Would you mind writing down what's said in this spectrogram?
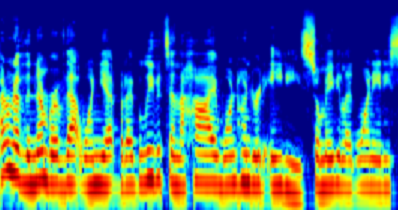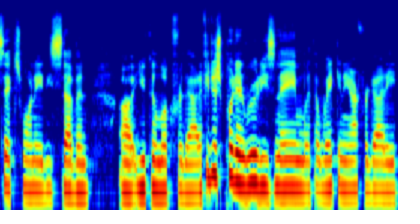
I don't have the number of that one yet, but I believe it's in the high 180s. So maybe like 186, 187. Uh, you can look for that. If you just put in Rudi's name with Awakening Aphrodite,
